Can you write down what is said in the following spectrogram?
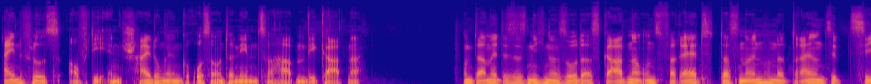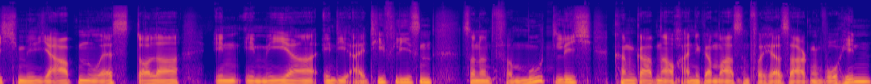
Einfluss auf die Entscheidungen großer Unternehmen zu haben wie Gartner. Und damit ist es nicht nur so, dass Gardner uns verrät, dass 973 Milliarden US-Dollar in EMEA in die IT fließen, sondern vermutlich kann Gardner auch einigermaßen vorhersagen, wohin,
